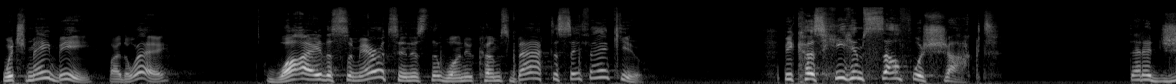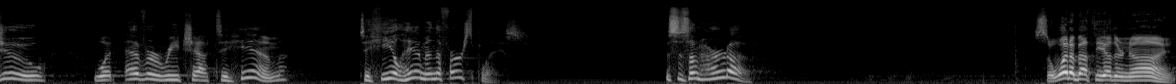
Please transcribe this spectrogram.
Which may be, by the way, why the Samaritan is the one who comes back to say thank you. Because he himself was shocked that a Jew would ever reach out to him to heal him in the first place. This is unheard of. So, what about the other nine?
